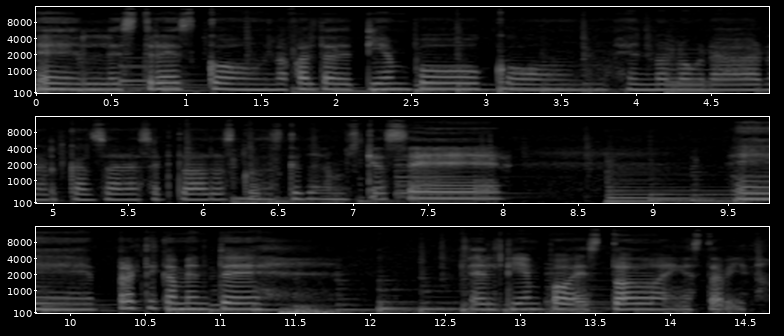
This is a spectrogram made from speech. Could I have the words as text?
el estrés con la falta de tiempo, con el no lograr alcanzar a hacer todas las cosas que tenemos que hacer. Eh, prácticamente el tiempo es todo en esta vida.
